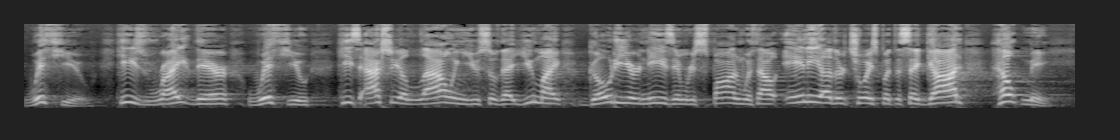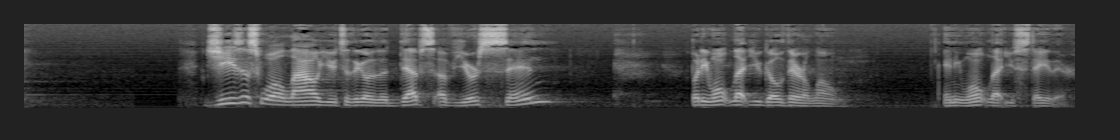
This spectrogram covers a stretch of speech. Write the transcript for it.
with you. He's right there with you. He's actually allowing you so that you might go to your knees and respond without any other choice but to say, God, help me. Jesus will allow you to go to the depths of your sin, but he won't let you go there alone. And he won't let you stay there.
